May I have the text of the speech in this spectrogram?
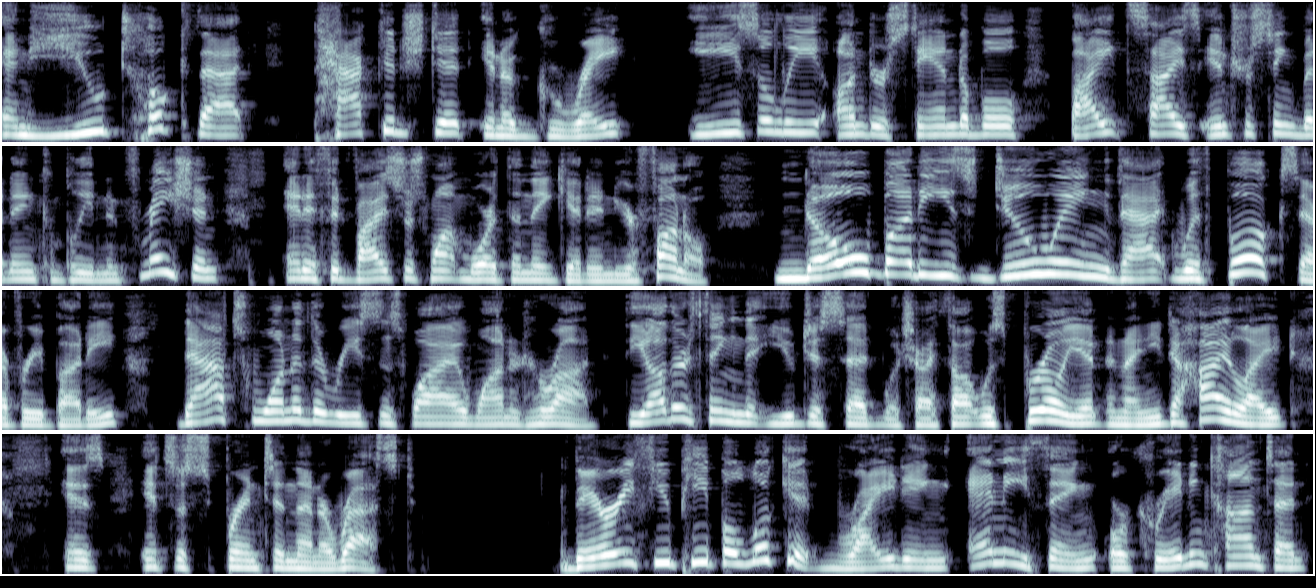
And you took that, packaged it in a great easily understandable, bite size, interesting, but incomplete information. And if advisors want more, then they get into your funnel. Nobody's doing that with books, everybody. That's one of the reasons why I wanted her on. The other thing that you just said, which I thought was brilliant and I need to highlight, is it's a sprint and then a rest very few people look at writing anything or creating content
